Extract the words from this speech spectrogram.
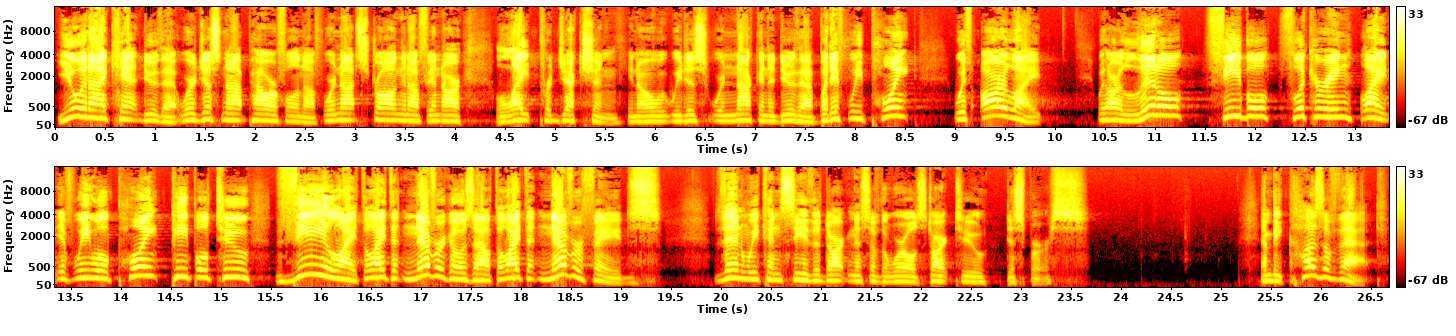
You and I can't do that. We're just not powerful enough. We're not strong enough in our light projection. You know, we just, we're not going to do that. But if we point with our light, with our little, feeble, flickering light, if we will point people to the light, the light that never goes out, the light that never fades, then we can see the darkness of the world start to disperse. And because of that,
